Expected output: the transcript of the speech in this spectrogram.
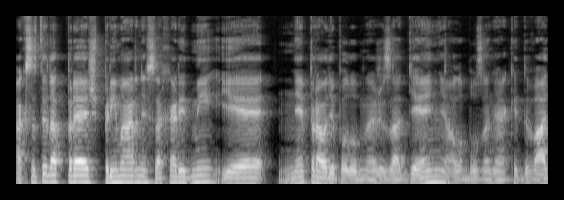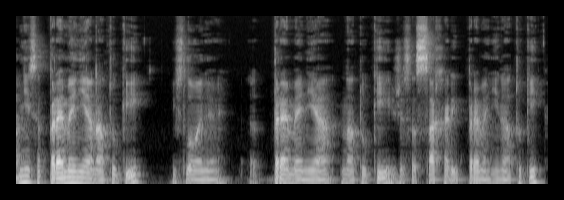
Ak sa teda preješ primárne sacharidmi, je nepravdepodobné, že za deň alebo za nejaké 2 dni sa premenia na tuky, vyslovene premenia na tuky, že sa sacharid premení na tuky,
